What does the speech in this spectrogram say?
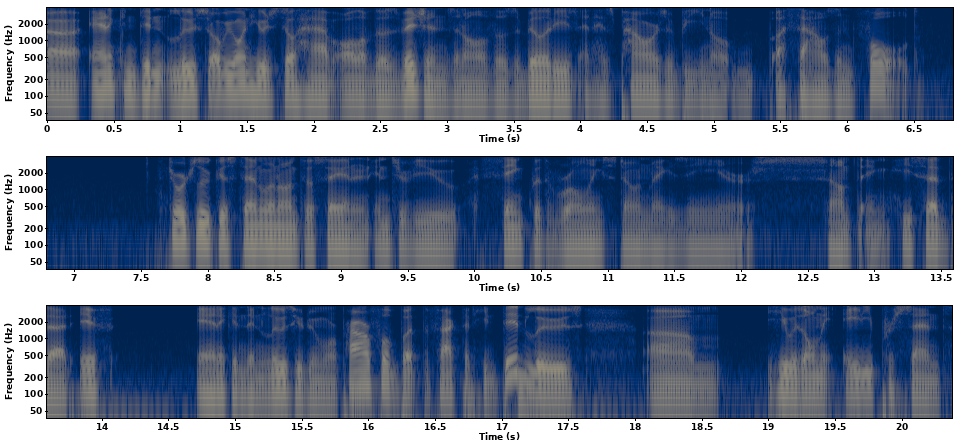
uh, Anakin didn't lose to Obi Wan, he would still have all of those visions and all of those abilities, and his powers would be, you know, a thousandfold. George Lucas then went on to say in an interview, I think with Rolling Stone magazine or something, he said that if Anakin didn't lose, he'd be more powerful, but the fact that he did lose, um, he was only 80%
